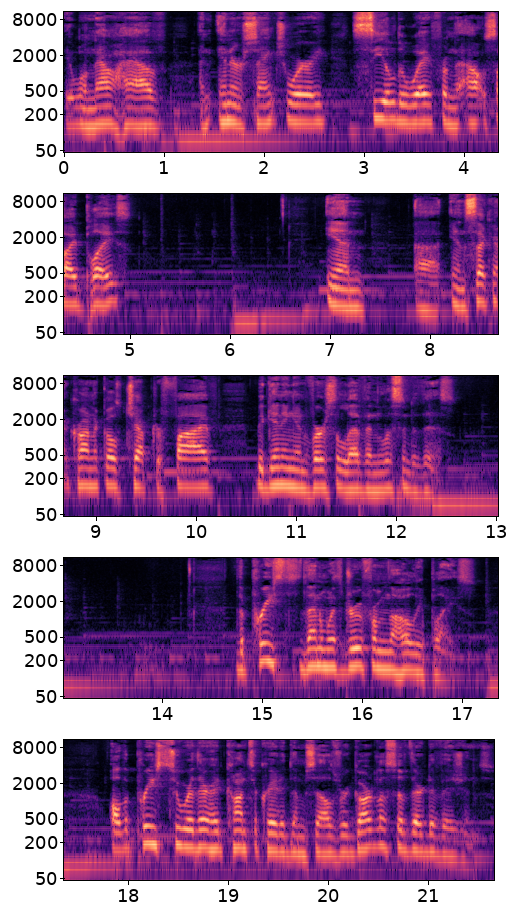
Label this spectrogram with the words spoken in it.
It will now have an inner sanctuary sealed away from the outside place. In, uh, in 2 Chronicles chapter 5, beginning in verse 11, listen to this. The priests then withdrew from the holy place. All the priests who were there had consecrated themselves, regardless of their divisions.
